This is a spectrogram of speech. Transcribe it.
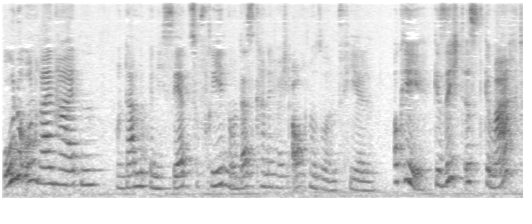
ohne Unreinheiten und damit bin ich sehr zufrieden und das kann ich euch auch nur so empfehlen. Okay, Gesicht ist gemacht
